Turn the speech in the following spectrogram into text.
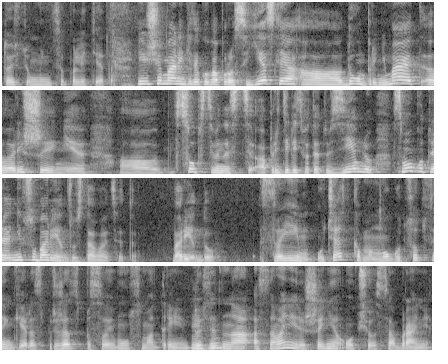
то есть у муниципалитета. И еще маленький такой вопрос. Если э, дом принимает э, решение э, в собственность определить вот эту землю, смогут ли они в субаренду сдавать это? В аренду? Своим участком могут собственники распоряжаться по своему усмотрению. То угу. есть это на основании решения общего собрания.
